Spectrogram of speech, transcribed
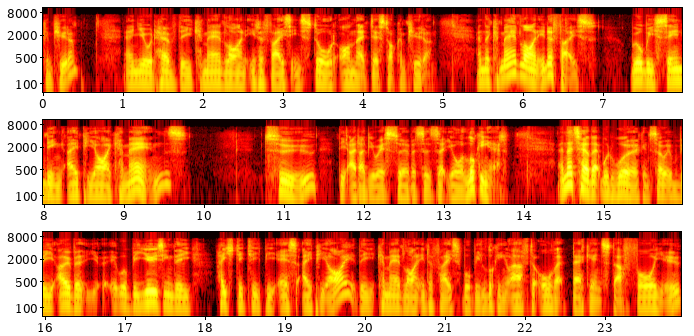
computer and you would have the command line interface installed on that desktop computer. And the command line interface will be sending API commands to the AWS services that you're looking at. And that's how that would work. And so it would be over, it will be using the HTTPS API. The command line interface will be looking after all that backend stuff for you.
